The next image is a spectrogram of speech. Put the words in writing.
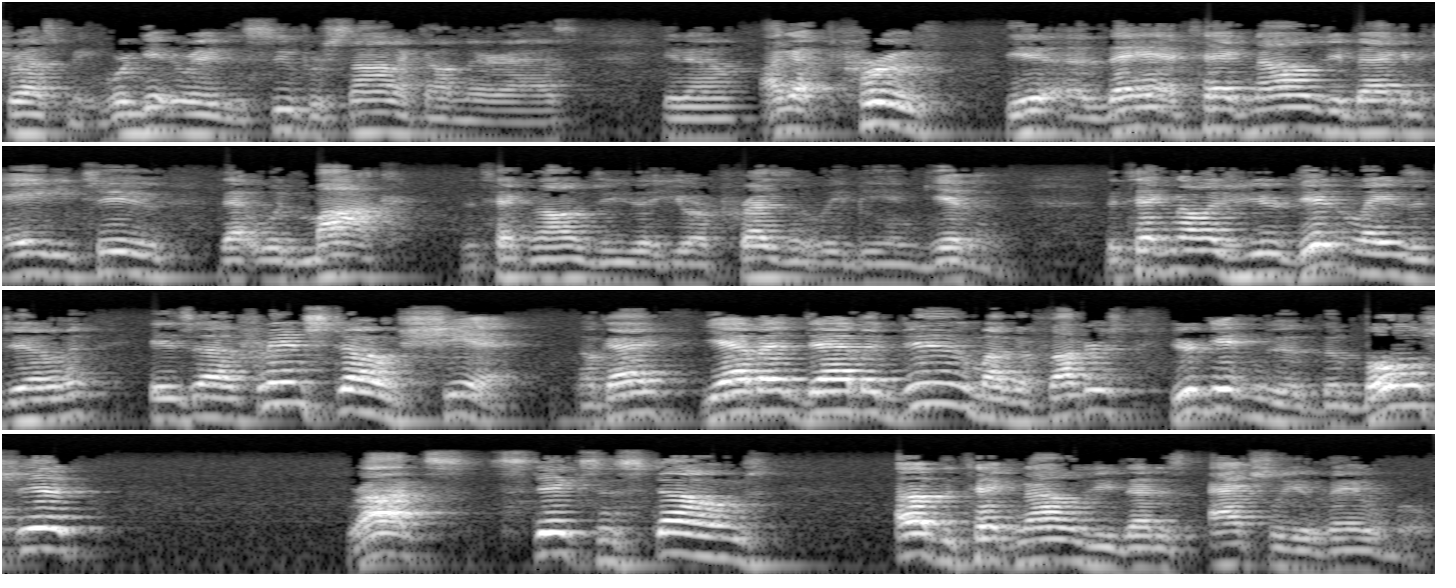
Trust me. We're getting ready to supersonic on their ass. You know, I got proof. Yeah, uh, they had technology back in '82 that would mock the technology that you are presently being given. The technology you're getting, ladies and gentlemen, is uh, Flintstone shit. Okay? Yabba dabba do, motherfuckers. You're getting the, the bullshit, rocks, sticks, and stones of the technology that is actually available.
